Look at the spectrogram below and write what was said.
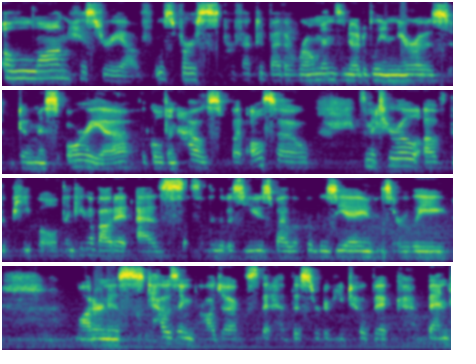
a long history of. It was first perfected by the Romans, notably in Nero's Domus Aurea, the Golden House, but also it's a material of the people, thinking about it as something that was used by Le Corbusier in his early modernist housing projects that had this sort of utopic bent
